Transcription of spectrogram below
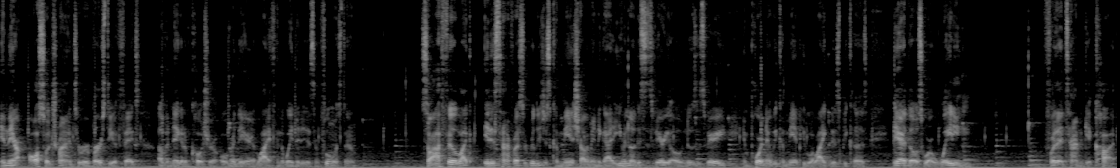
And they're also trying to reverse the effects of a negative culture over their life and the way that it has influenced them. So I feel like it is time for us to really just commend Charlamagne Tha God, even though this is very old news. It's very important that we commend people like this because there are those who are waiting for their time to get caught.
